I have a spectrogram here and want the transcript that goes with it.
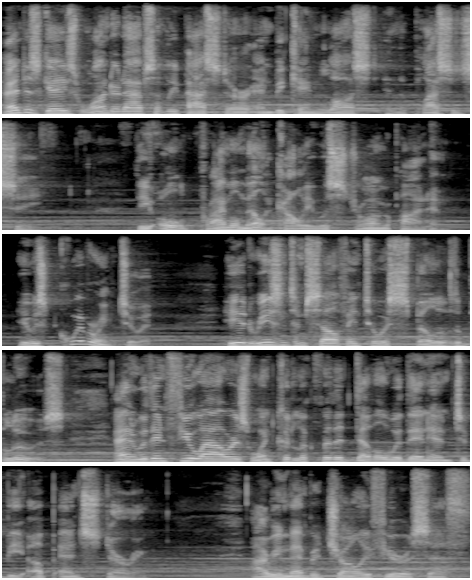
and his gaze wandered absently past her and became lost in the placid sea. The old primal melancholy was strong upon him. He was quivering to it. He had reasoned himself into a spell of the blues, and within few hours one could look for the devil within him to be up and stirring. I remembered Charley Furuseth,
